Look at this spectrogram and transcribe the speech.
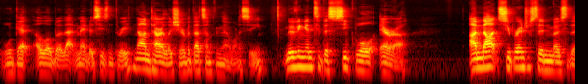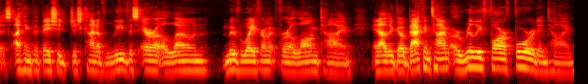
we'll get a little bit of that in Mando Season 3. Not entirely sure, but that's something that I want to see. Moving into the sequel era. I'm not super interested in most of this. I think that they should just kind of leave this era alone, move away from it for a long time, and either go back in time or really far forward in time,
